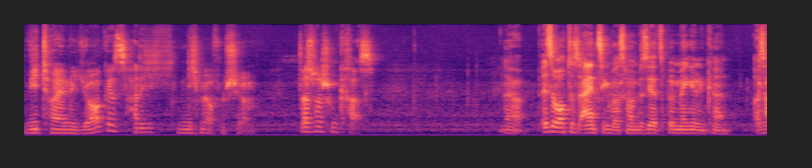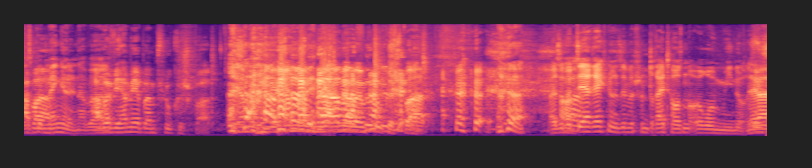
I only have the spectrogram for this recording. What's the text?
wie teuer New York ist, hatte ich nicht mehr auf dem Schirm. Das war schon krass. Ja, ist aber auch das Einzige, was man bis jetzt bemängeln kann. Was Aber, bemängeln, aber, aber wir haben ja beim Flug gespart. wir haben ja beim Flug gespart. Also mit der Rechnung sind wir schon 3000 Euro im Minus. ja.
